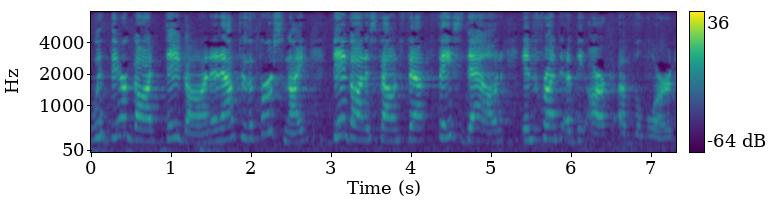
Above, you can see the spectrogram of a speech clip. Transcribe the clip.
with their god Dagon, and after the first night, Dagon is found fa- face down in front of the ark of the Lord.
